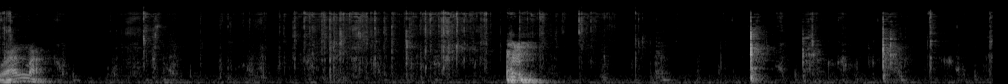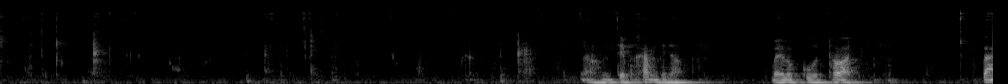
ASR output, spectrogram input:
หวานมากเอาเต็มค่ำพี่น้องใบมะกรูดทอดปลา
